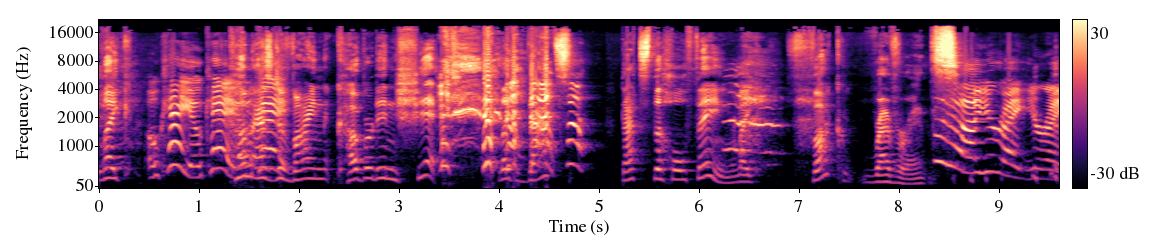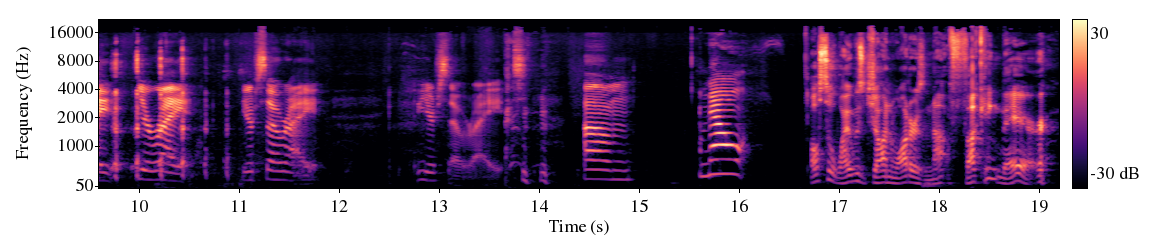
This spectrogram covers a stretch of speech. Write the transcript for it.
Like, Okay, okay. come as. Divine covered in shit. like that's that's the whole thing. Like, fuck reverence. Oh, you're right. You're right. You're right. You're so right. You're so right. Um, now Also, why was John Waters not fucking there?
